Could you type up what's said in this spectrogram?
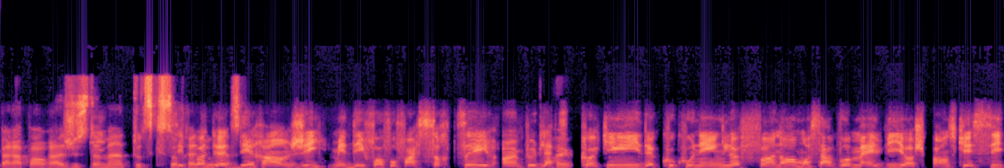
par rapport à justement tout ce qui s'offre à nous. C'est pas de déranger, mais des fois, il faut faire sortir un peu de la petite coquille de cocooning, le fun. Ah, moi, ça va ma vie, ah, je pense que si,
